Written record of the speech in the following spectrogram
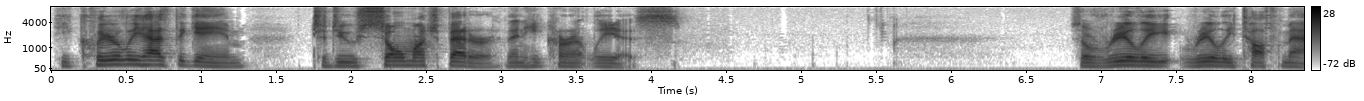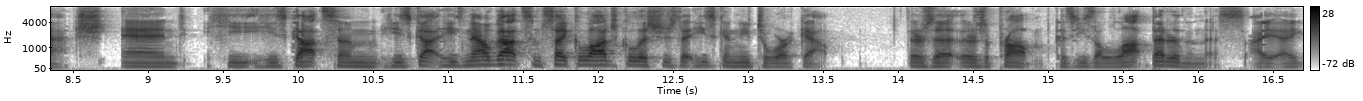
He clearly has the game to do so much better than he currently is. So really, really tough match, and he he's got some he's got he's now got some psychological issues that he's going to need to work out. There's a there's a problem because he's a lot better than this. I, I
